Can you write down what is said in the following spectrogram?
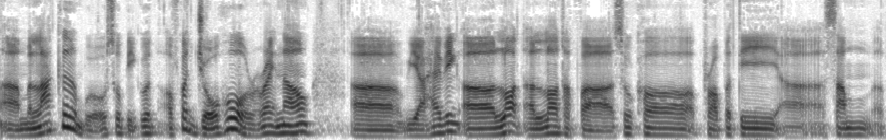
uh, Malacca will also be good. Of course, Johor right now, uh, we are having a lot, a lot of uh, so-called property, uh, some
